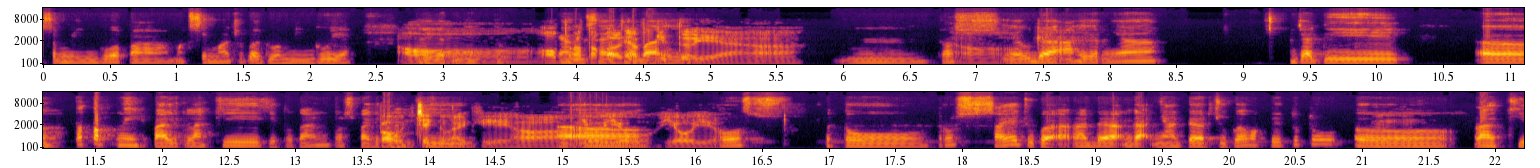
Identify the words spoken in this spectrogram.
seminggu apa maksimal juga dua minggu ya dietnya itu Oh, oh saya protokolnya begitu ya. Hmm, terus Oh, ya udah akhirnya jadi eh tetap nih balik lagi gitu kan, terus balik Bouncing lagi. lagi. Ah, Eh, Yo-yo, eh, yo-yo. terus betul, terus saya juga rada nggak nyadar juga waktu itu tuh Hmm, eh lagi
